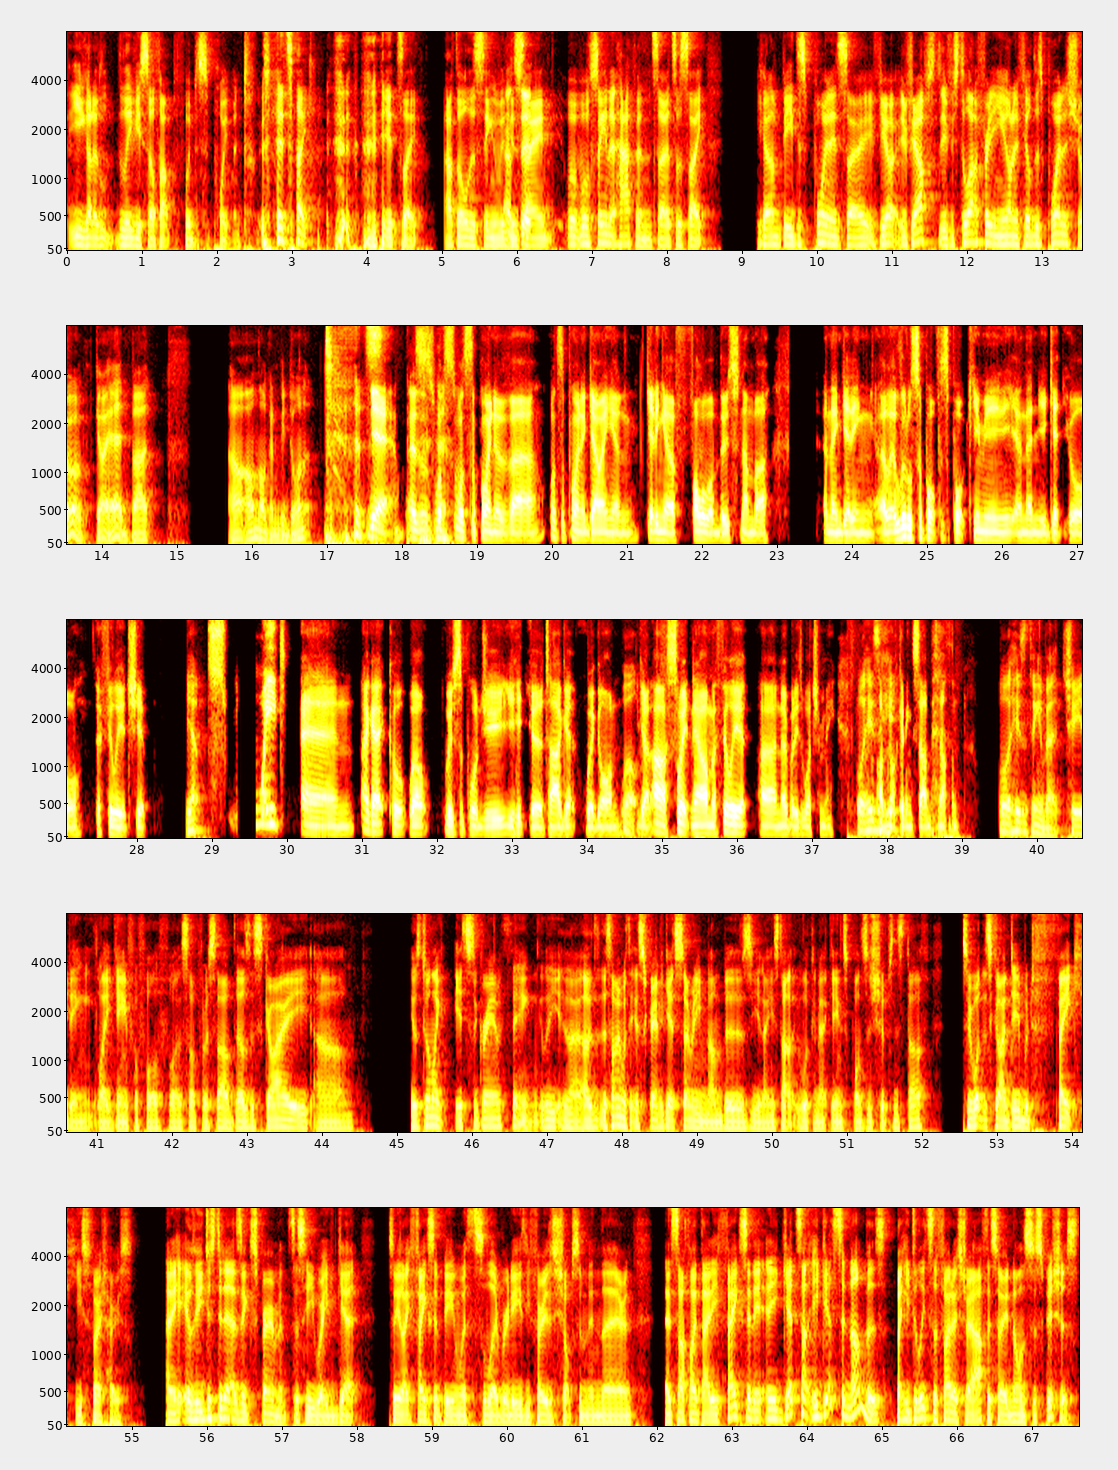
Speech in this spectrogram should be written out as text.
you got to leave yourself up for disappointment. it's like, it's like after all this thing we've That's been it. saying, we've seen it happen. So it's just like you're gonna be disappointed. So if you're if you're up, if you're still up for it and you're gonna feel disappointed, sure, go ahead. But I- I'm not gonna be doing it. Yeah as what's what's the point of uh what's the point of going and getting a follower boost number and then getting a, a little support for support community and then you get your affiliate ship? Yep. sweet. And okay cool. Well we've supported you. You hit your target. We're gone. Well- you go oh sweet. Now i'm affiliate. Uh nobody's watching me. Well, here's i'm here- not getting subs nothing Well, here's the thing about cheating, like getting for for for sub for a sub. There was this guy, um, he was doing like Instagram thing. You know, uh, there's something with Instagram. You get so many numbers. You know, you start looking at getting sponsorships and stuff. So what this guy did would fake his photos, and he, he just did it as an experiment to see where he could get. So he like fakes it being with celebrities. He photoshops them in there and. And stuff like that. He fakes it, and he gets he gets the numbers, but he deletes the photo straight after, so no one's suspicious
